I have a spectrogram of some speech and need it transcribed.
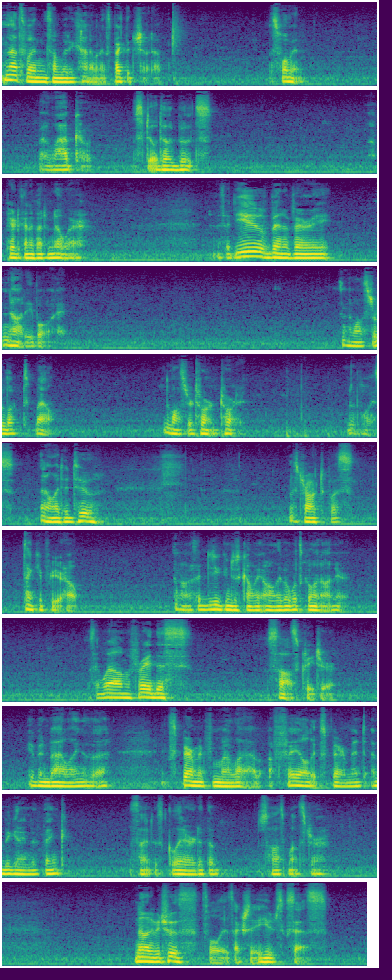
And that's when somebody kind of unexpected showed up. This woman, in a lab coat, steel-toed boots, appeared kind of out of nowhere. I said, You've been a very naughty boy. And the monster looked, well, the monster turned toward it. The voice. And Ollie did too. Mr. Octopus, thank you for your help. And I said, You can just call me Ollie, but what's going on here? I said, Well, I'm afraid this sauce creature you've been battling is a experiment from my lab, a failed experiment, I'm beginning to think. The scientist glared at the sauce monster. No, to be truthful, it's actually a huge success.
